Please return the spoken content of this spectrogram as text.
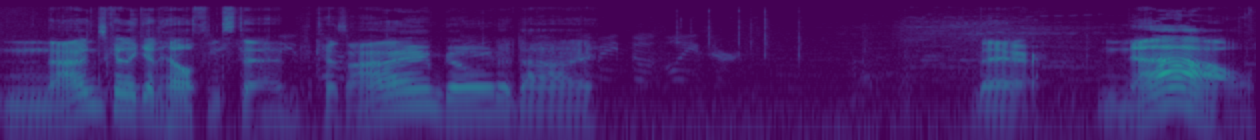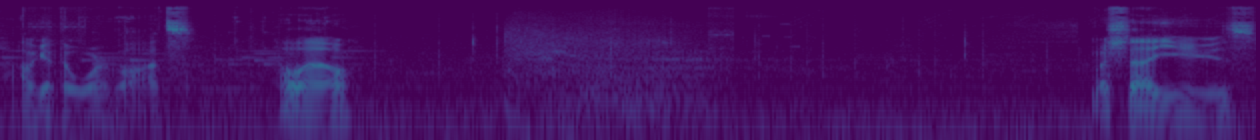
Nine's gonna get health instead, because I'm gonna die. There. Now I'll get the warbots. Hello. What should I use?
